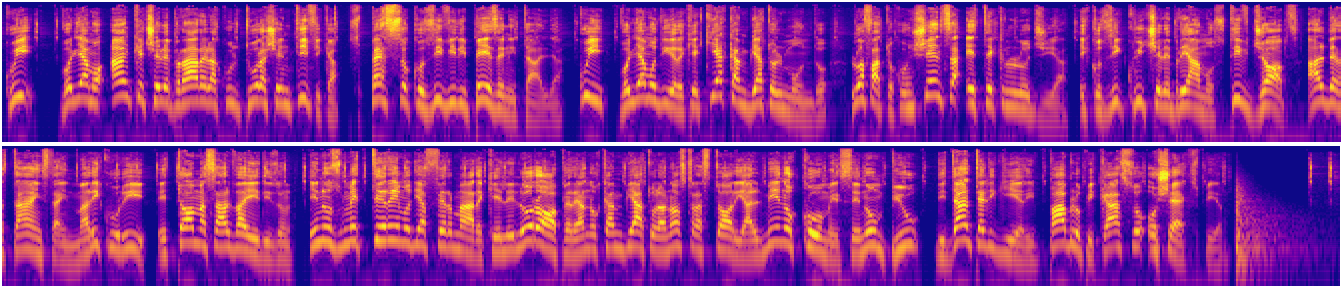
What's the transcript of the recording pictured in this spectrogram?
Qui Vogliamo anche celebrare la cultura scientifica, spesso così vilipesa in Italia. Qui vogliamo dire che chi ha cambiato il mondo lo ha fatto con scienza e tecnologia. E così qui celebriamo Steve Jobs, Albert Einstein, Marie Curie e Thomas Alva Edison e non smetteremo di affermare che le loro opere hanno cambiato la nostra storia almeno come, se non più, di Dante Alighieri, Pablo Picasso o Shakespeare.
